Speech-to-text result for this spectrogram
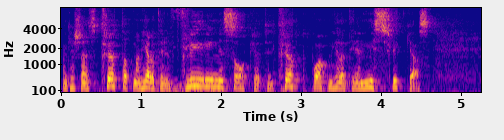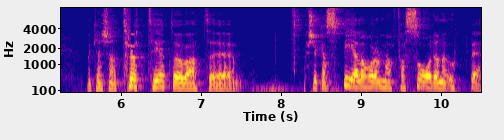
man kan känna sig trött att man hela tiden flyr in i saker och ting. Trött på att man hela tiden misslyckas. Man kan känna trötthet över att eh, försöka spela och ha de här fasaderna uppe.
